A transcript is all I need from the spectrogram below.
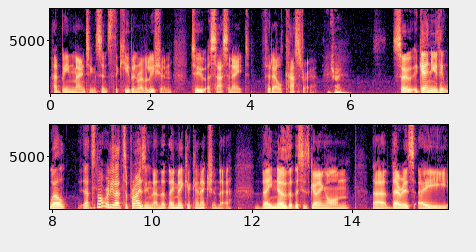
had been mounting since the Cuban Revolution to assassinate Fidel Castro. That's right. So again, you think, well, that's not really that surprising then that they make a connection there. They know that this is going on. Uh, there is a,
